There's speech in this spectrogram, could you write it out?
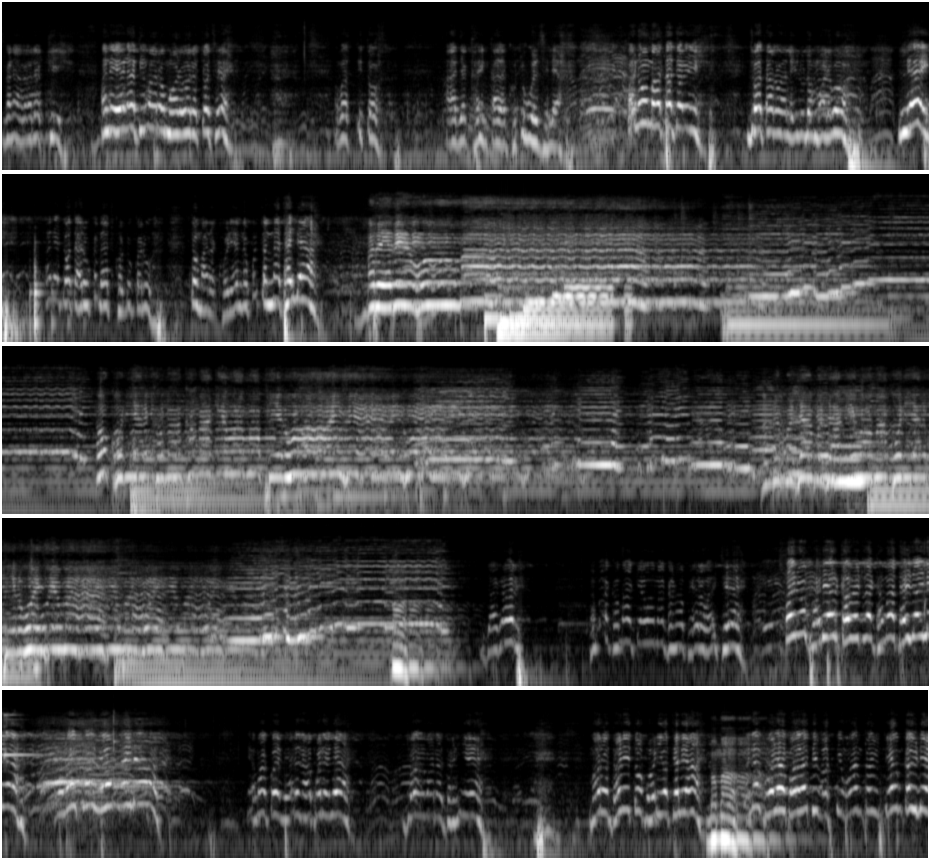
ઘણા વરખથી અને એડાથી મારો મોડવો રચો છે. વસ્તી તો આજે ખાઈને કાલે ખોટું બોલશે લ્યા. પણ હું માતા ચડી જો તારો આ લીલુડો મળવો લે અને જો તારું કદાચ ખોટું કરું તો મારા ખોડિયાનો પતન ના થાય લ્યા. અરે રે ઓ ઓ ખોડિયાર ખમા ખમા કેવામાં ફેર હોય છે અને મજા મજા કેવામાં ખોડિયાર ફેર હોય છે, જાગર, ખમા કહેવામાં ઘણો ફેર હોય છે. પણ હું ફરિયાર કહું એટલે ખમા થઈ જાય લે એમાં કોઈ નહીં ને પડે લે જો અમારા ધણીએ મારો ધણી તો ભોળિયો છે લે અને ભોળા ભાડાથી વસ્તી હું આમ કહ્યું તેમ કહ્યું લે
